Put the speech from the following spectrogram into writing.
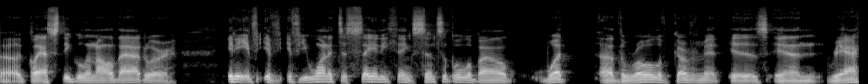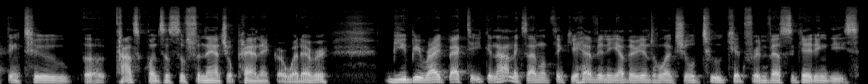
uh, Glass Steagall and all that, or any, if, if, if you wanted to say anything sensible about what uh, the role of government is in reacting to the consequences of financial panic or whatever, you'd be right back to economics. I don't think you have any other intellectual toolkit for investigating these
